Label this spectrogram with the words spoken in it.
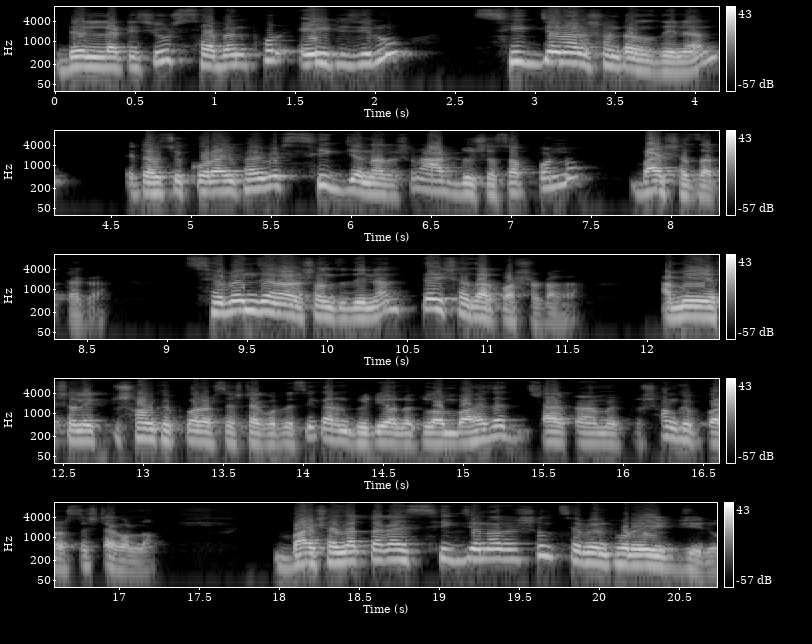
Dell Latitude seven four eight zero six জেনারেশনটা যদি নেন, এটা হচ্ছে কোরাই ফাইভের সিক্স জেনারেশন আট দুইশো ছাপ্পান্ন, বাইশ হাজার টাকা। সেভেন জেনারেশন যদি নেন, তেইশ হাজার পাঁচশো টাকা। আমি আসলে একটু সংক্ষেপ করার চেষ্টা করতেছি, কারণ ভিডিও অনেক লম্বা হয়ে যায়, যার কারণে আমি একটু সংক্ষেপ করার চেষ্টা করলাম। বাইশ হাজার টাকায় six generation seven four eight zero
